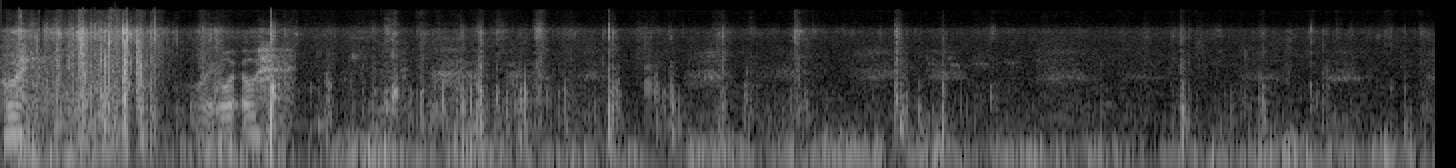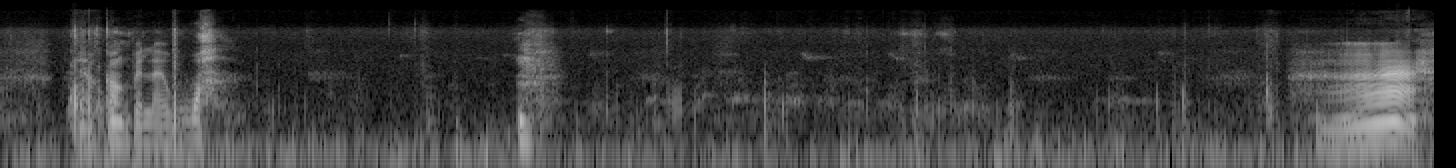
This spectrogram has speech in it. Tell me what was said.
เฮ้ย โอ้ยโอ้ยโอ้ย เป็นไรวะอ่า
